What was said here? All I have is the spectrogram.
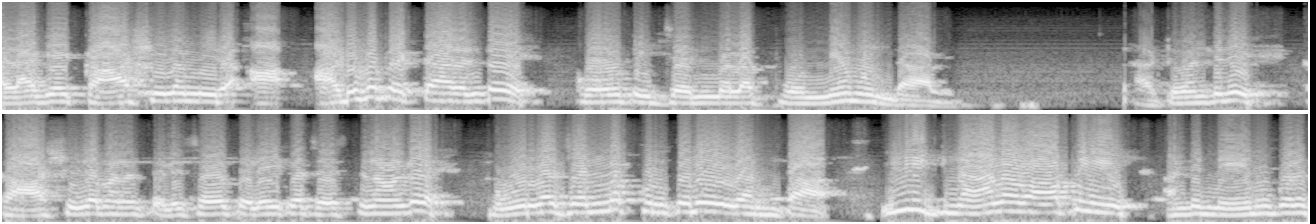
అలాగే కాశీలో మీరు అడుగు పెట్టాలంటే కోటి జన్మల పుణ్యం ఉండాలి. అటువంటిది కాశీగా మనం తెలుసో తెలియక చేస్తున్నామంటే పూర్వజన్మ కృతమే ఇదంతా ఈ జ్ఞానవాపి అంటే నేను కూడా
